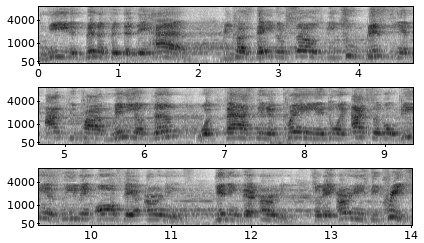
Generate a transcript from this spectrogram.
need and benefit that they have, because they themselves be too busy and occupied, many of them, with fasting and praying and doing acts of obedience, leaving off their earnings, getting their earnings. So their earnings decrease.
